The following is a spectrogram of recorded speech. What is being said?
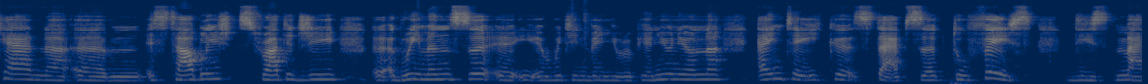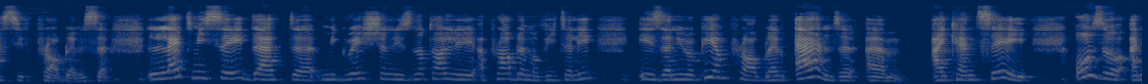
can uh, um, establish strategy uh, agreements uh, within the European Union and take uh, steps to face these massive problems. Let me say that uh, migration is not only a problem of Italy, is an European problem and um, I can say also a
